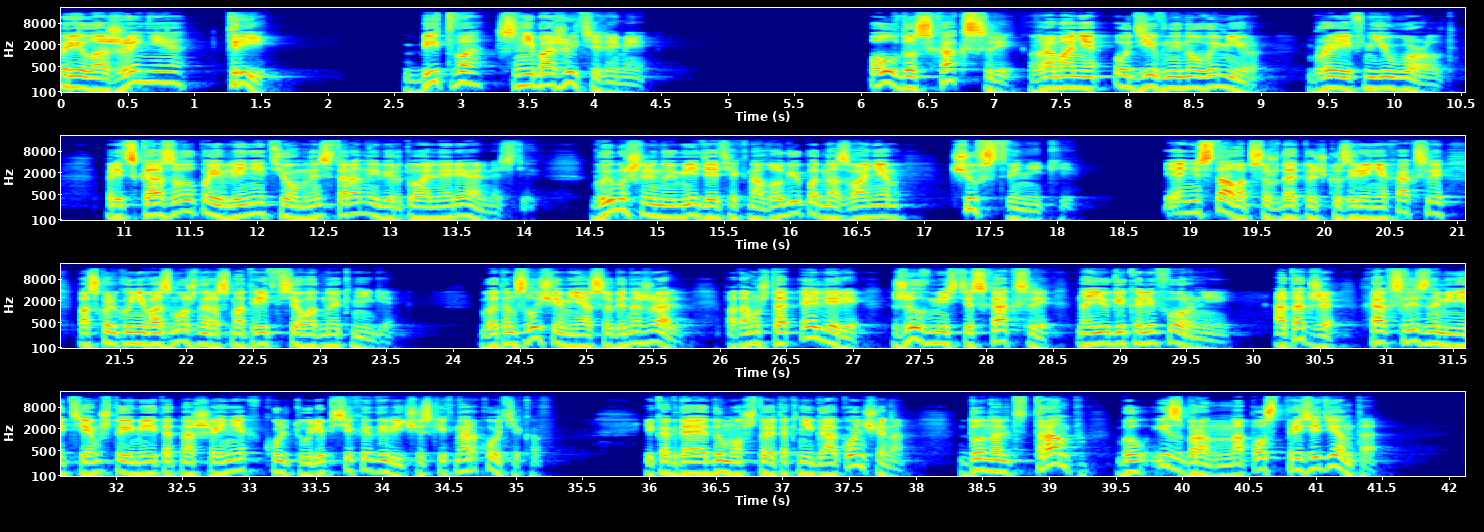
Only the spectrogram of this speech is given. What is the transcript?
Приложение 3. Битва с небожителями. Олдос Хаксли в романе «О дивный новый мир» Brave New World предсказывал появление темной стороны виртуальной реальности, вымышленную медиатехнологию под названием «чувственники». Я не стал обсуждать точку зрения Хаксли, поскольку невозможно рассмотреть все в одной книге. В этом случае мне особенно жаль, потому что Эллери жил вместе с Хаксли на юге Калифорнии, а также Хаксли знаменит тем, что имеет отношение к культуре психоделических наркотиков. И когда я думал, что эта книга окончена, Дональд Трамп был избран на пост президента.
